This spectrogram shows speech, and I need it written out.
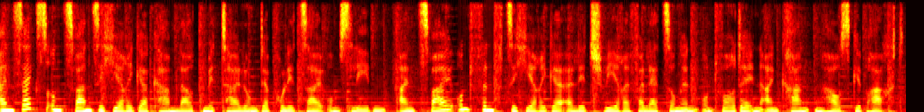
Ein 26-Jähriger kam laut Mitteilung der Polizei ums Leben, ein 52-Jähriger erlitt schwere Verletzungen und wurde in ein Krankenhaus gebracht.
